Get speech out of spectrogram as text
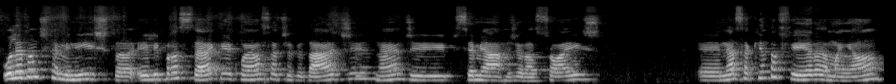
O Levante Feminista ele prossegue com essa atividade né, de semear gerações. É, nessa quinta-feira, amanhã,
